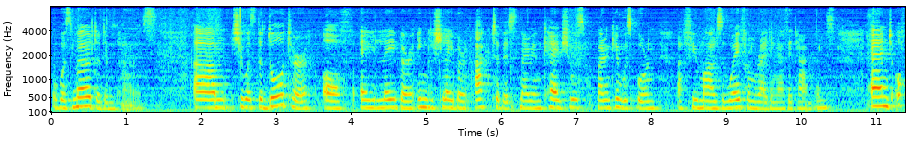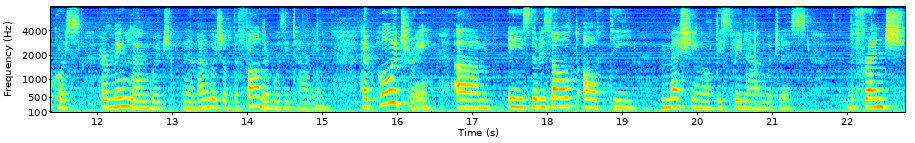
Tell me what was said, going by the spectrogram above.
who was murdered in Paris. Um, she was the daughter of a labor, English labor activist, Marion Cave. She was, Marion Cave was born a few miles away from Reading, as it happens. And of course, her main language, the language of the father, was Italian. Her poetry um, is the result of the meshing of these three languages. The French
